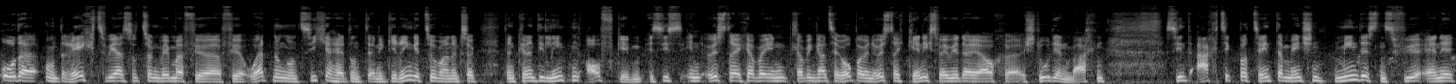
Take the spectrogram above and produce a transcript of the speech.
Oder und rechts wäre sozusagen, wenn man für, für Ordnung und Sicherheit und eine geringe Zuwanderung sagt, dann können die Linken aufgeben. Es ist in Österreich, aber in, glaube in ganz Europa, in Österreich kenne ich es, weil wir da ja auch äh, Studien machen, sind 80 Prozent der Menschen mindestens für eine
